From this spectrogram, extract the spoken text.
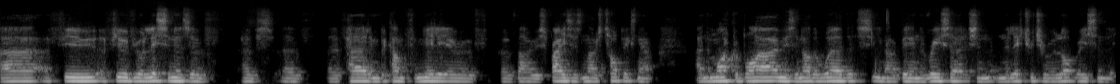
uh, a few a few of your listeners have have, have have heard and become familiar of, of those phrases and those topics now. And the microbiome is another word that's you know been in the research and, and the literature a lot recently.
